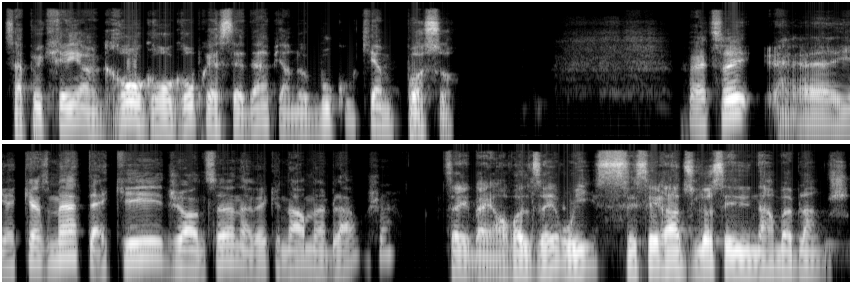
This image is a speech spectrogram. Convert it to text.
Ça peut créer un gros, gros, gros précédent, puis il y en a beaucoup qui n'aiment pas ça. Fait, tu sais, euh, il a quasiment attaqué Johnson avec une arme blanche. hein. Tu sais, ben, on va le dire, oui. Si c'est rendu là, c'est une arme blanche.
